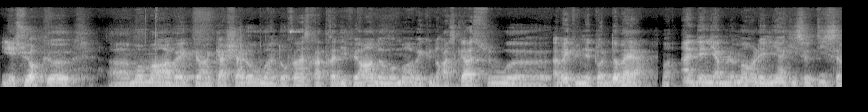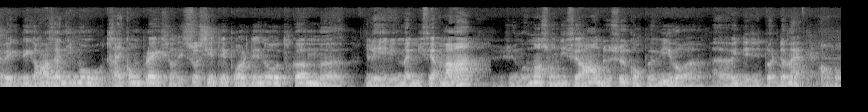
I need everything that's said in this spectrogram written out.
Il est sûr que un moment avec un cachalot ou un dauphin sera très différent d'un moment avec une rascasse ou euh, avec une étoile de mer. Indéniablement, les liens qui se tissent avec des grands animaux très complexes, sur des sociétés proches des nôtres comme euh, les mammifères marins, ces moments sont différents de ceux qu'on peut vivre euh, avec des étoiles de mer. Bon.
